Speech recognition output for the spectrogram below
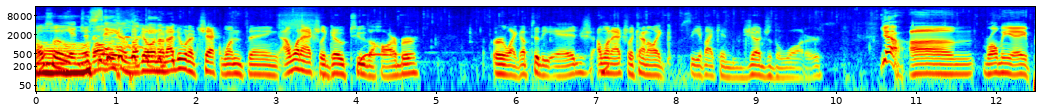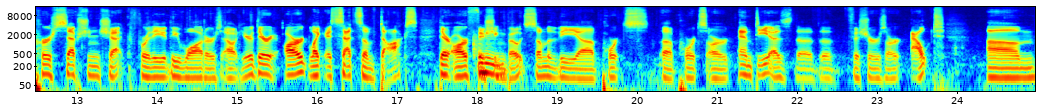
Also, You can just while say this you're is going looking. on, I do want to check one thing. I want to actually go to the harbor, or like up to the edge. I want to actually kind of like see if I can judge the waters. Yeah. Um, roll me a perception check for the the waters out here. There are like sets of docks. There are fishing boats. Some of the uh, ports uh, ports are empty as the the fishers are out. Um,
